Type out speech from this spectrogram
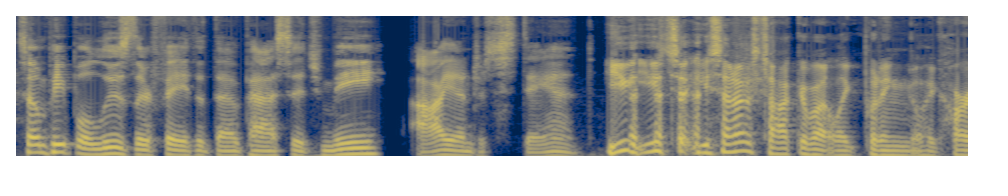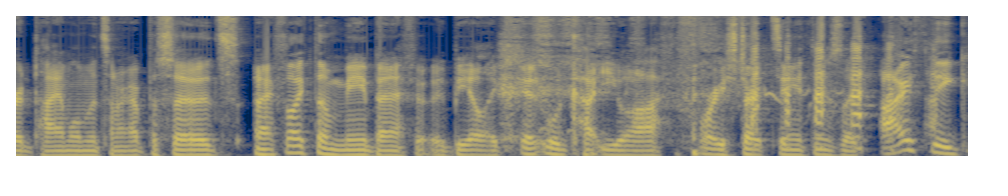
Some people lose their faith at that passage. Me, I understand. You you t- you sometimes talk about like putting like hard time limits on our episodes, and I feel like the main benefit would be like it would cut you off before you start saying things like, "I think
